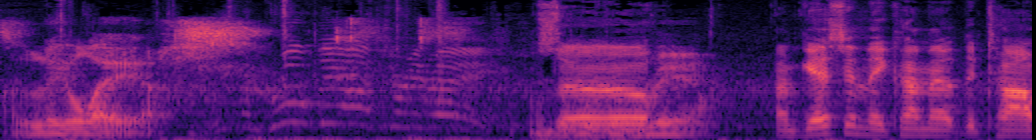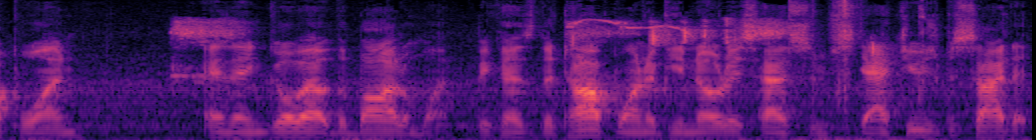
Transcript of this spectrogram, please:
Legolas. Improve the archery range. So- I'm guessing they come out the top one and then go out the bottom one because the top one, if you notice, has some statues beside it.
